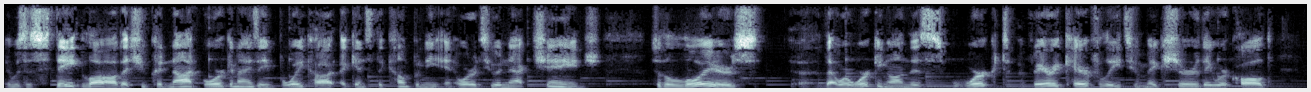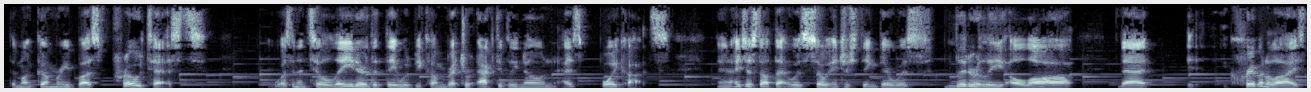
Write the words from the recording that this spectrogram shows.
It was a state law that you could not organize a boycott against the company in order to enact change. So the lawyers uh, that were working on this worked very carefully to make sure they were called the Montgomery bus protests. It wasn't until later that they would become retroactively known as boycotts. And I just thought that was so interesting. There was literally a law that criminalized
